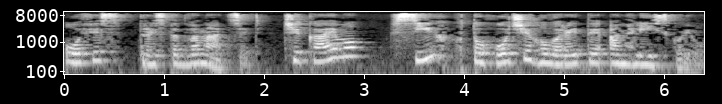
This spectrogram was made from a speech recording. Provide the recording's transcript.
офіс 312. Чекаємо всіх, хто хоче говорити англійською.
